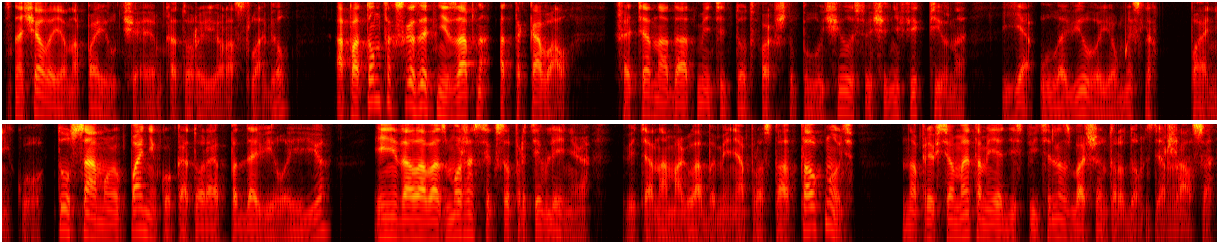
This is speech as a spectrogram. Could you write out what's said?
Сначала я напоил чаем, который ее расслабил, а потом, так сказать, внезапно атаковал. Хотя надо отметить тот факт, что получилось очень эффективно. Я уловил в ее мыслях панику. Ту самую панику, которая подавила ее и не дала возможности к сопротивлению, ведь она могла бы меня просто оттолкнуть. Но при всем этом я действительно с большим трудом сдержался.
